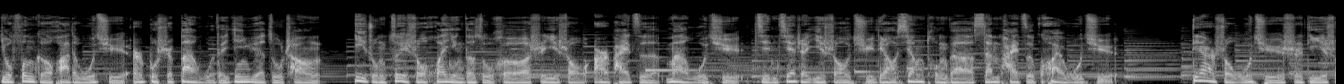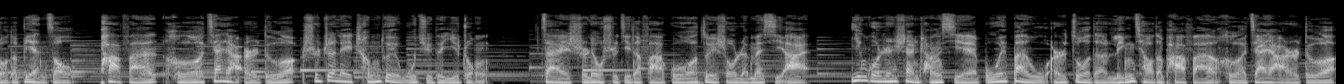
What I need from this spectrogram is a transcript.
由风格化的舞曲而不是伴舞的音乐组成。一种最受欢迎的组合是一首二拍子慢舞曲，紧接着一首曲调相同的三拍子快舞曲。第二首舞曲是第一首的变奏。帕凡和加亚尔德是这类成对舞曲的一种，在16世纪的法国最受人们喜爱。英国人擅长写不为伴舞而作的灵巧的帕凡和加亚尔德。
